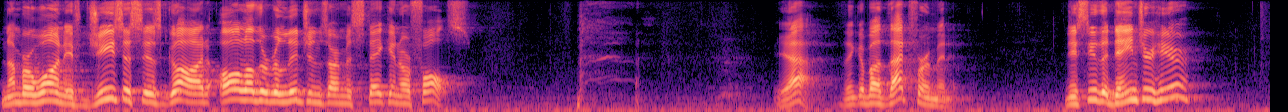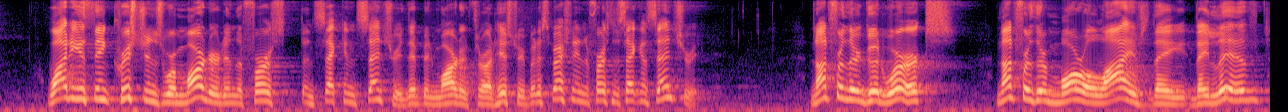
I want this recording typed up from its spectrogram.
Number one, if Jesus is God, all other religions are mistaken or false. yeah, think about that for a minute. Do you see the danger here? Why do you think Christians were martyred in the first and second century? They've been martyred throughout history, but especially in the first and second century. Not for their good works, not for their moral lives they, they lived,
